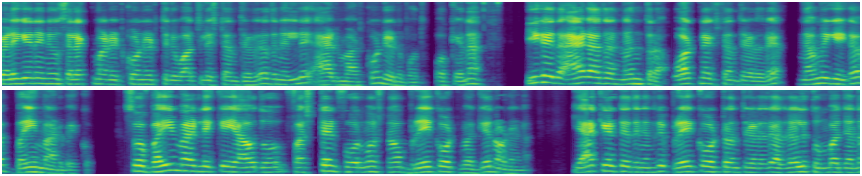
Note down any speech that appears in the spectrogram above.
ಬೆಳಿಗ್ಗೆನೆ ನೀವು ಸೆಲೆಕ್ಟ್ ಮಾಡಿ ಇಟ್ಕೊಂಡಿರ್ತೀರಿ ವಾಚ್ ಲಿಸ್ಟ್ ಅಂತ ಹೇಳಿದ್ರೆ ಅದನ್ನ ಇಲ್ಲಿ ಆಡ್ ಮಾಡ್ಕೊಂಡು ಇಡ್ಬೋದು. ಓಕೆನಾ ಈಗ ಇದು ಆಡ್ ಆದ ನಂತರ ವಾಟ್ ನೆಕ್ಸ್ಟ್ ಅಂತ ಹೇಳಿದ್ರೆ ನಮಗೀಗ ಬೈ ಮಾಡಬೇಕು. ಸೊ ಬೈ ಮಾಡ್ಲಿಕ್ಕೆ ಯಾವುದು? ಫಸ್ಟ್ ಅಂಡ್ ಫಾರ್ಮೋಸ್ಟ್ ನಾವು ಬ್ರೇಕ್ಔಟ್ ಬಗ್ಗೆ ನೋಡೋಣ. ಯಾಕೆ ಹೇಳ್ತಾ ಇದ್ದೀನಿ ಅಂದ್ರೆ ಬ್ರೇಕ್ಔಟ್ ಅಂತ ಹೇಳಿದ್ರೆ ಅದರಲ್ಲಿ ತುಂಬಾ ಜನ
